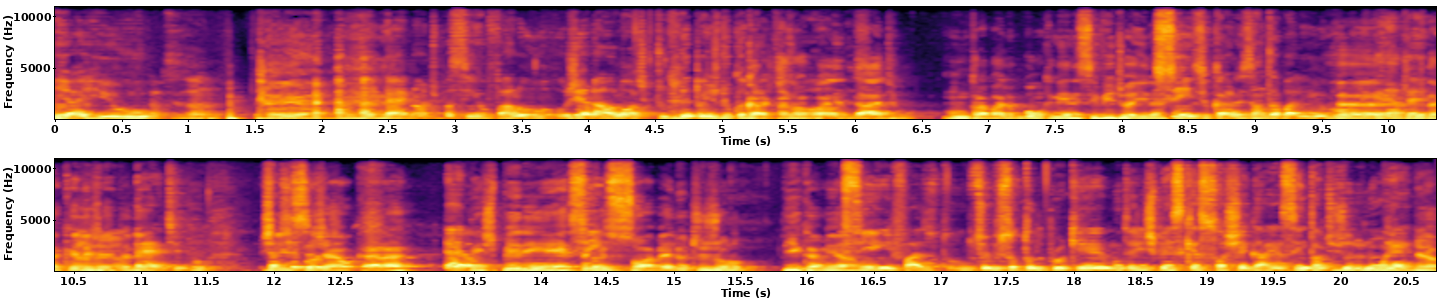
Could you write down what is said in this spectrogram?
E aí o. Tá precisando? Aí, ó. É, não, tipo assim, eu falo o geral, lógico, tudo depende do O cara quantidade que faz uma horas. qualidade, um trabalho bom, que nem nesse vídeo aí, né? Sim, se o cara fizer um trabalhinho bom, ele ganha É, bem. daquele jeito ali. É, tipo, já chegou. já é de- o cara É, que tem experiência, Sim. que sobe ali o tijolo, pica mesmo. Sim, e faz o, o serviço todo, porque muita gente pensa que é só chegar e assentar o tijolo. Não é. É.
